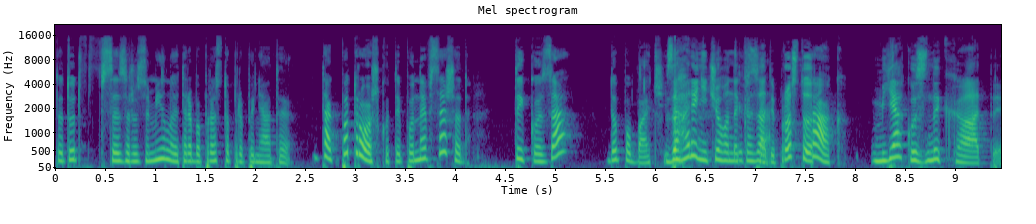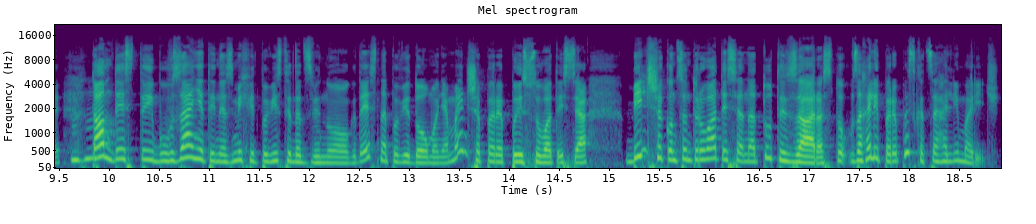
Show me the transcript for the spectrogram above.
то тут все зрозуміло, і треба просто припиняти. Так, потрошку, типу, не все, що ти коза, до побачення. Взагалі нічого не І казати, все. просто Так. М'яко зникати. Мгм. Там, десь ти був зайнятий, не зміг відповісти на дзвінок, десь на повідомлення, менше переписуватися, більше концентруватися на тут і зараз. То взагалі переписка це галіма річ.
